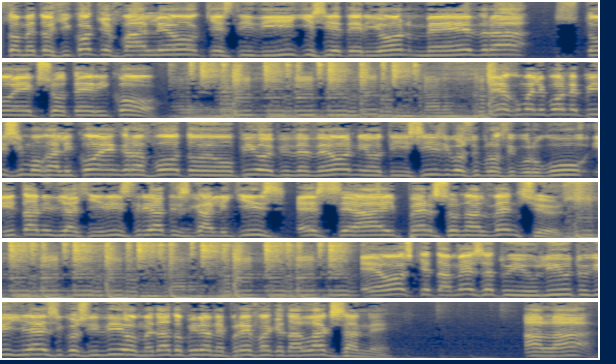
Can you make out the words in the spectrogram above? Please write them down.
στο μετοχικό κεφάλαιο και στη διοίκηση εταιριών με έδρα στο εξωτερικό. Έχουμε λοιπόν επίσημο γαλλικό έγγραφο το οποίο επιβεβαιώνει ότι η σύζυγος του Πρωθυπουργού ήταν η διαχειρίστρια της γαλλικής SCI Personal Ventures. Έως και τα μέσα του Ιουλίου του 2022 μετά το πήρανε πρέφα και τα αλλάξανε. Αλλά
